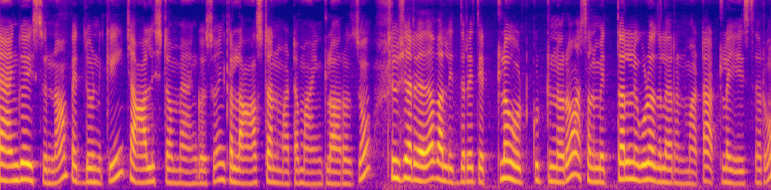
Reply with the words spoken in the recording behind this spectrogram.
మ్యాంగో ఇస్తున్నా పెద్దోనికి చాలా ఇష్టం మ్యాంగోస్ ఇంకా లాస్ట్ అన్నమాట మా ఇంట్లో ఆ రోజు. చూశారు కదా వాళ్ళిద్దరైతే ఎట్లా కొట్టుకుంటున్నారో అసలు మెత్తల్ని కూడా వదలరనమాట అట్లా చేస్తారు.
